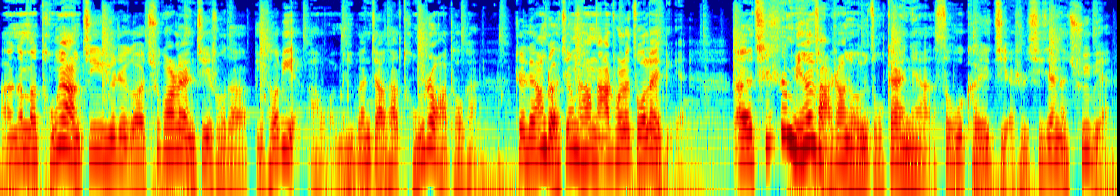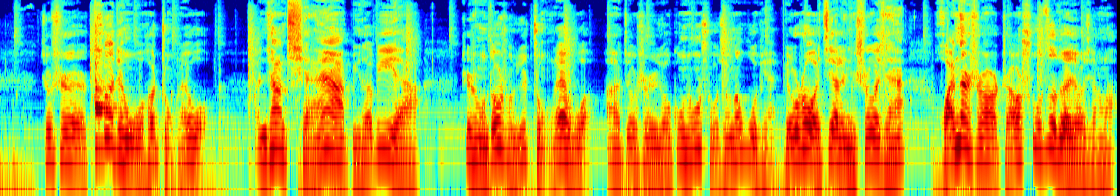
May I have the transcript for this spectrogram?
啊。那么同样基于这个区块链技术的比特币啊，我们一般叫它同质化 token。这两者经常拿出来做类比。呃，其实民法上有一组概念，似乎可以解释其间的区别，就是特定物和种类物啊。你像钱呀、比特币呀这种都属于种类物啊，就是有共同属性的物品。比如说我借了你十块钱，还的时候只要数字对就行了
